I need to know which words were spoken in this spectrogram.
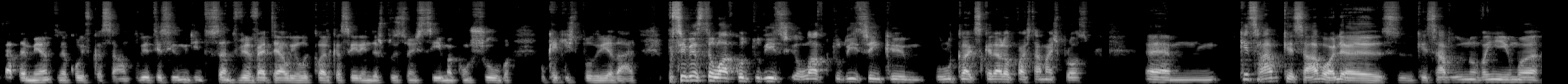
Exatamente, na qualificação. Podia ter sido muito interessante ver Vettel e Leclerc a saírem das posições de cima com chuva, o que é que isto poderia dar. Percebe esse teu lado quando tu dizes, o lado que tu dizes em que o Leclerc se calhar é o que vai estar mais próximo. Um, quem sabe, quem sabe, olha, quem sabe não vem aí uma,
